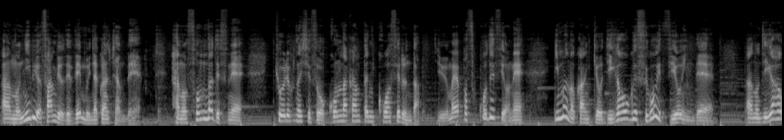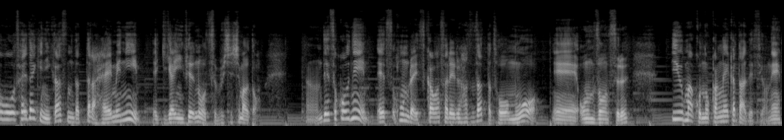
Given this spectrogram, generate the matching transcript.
あの、2秒3秒で全部いなくなっちゃうんで、あの、そんなですね、強力な施設をこんな簡単に壊せるんだっていう、まあ、やっぱそこですよね。今の環境、ディガホグすごい強いんで、あの、ディガホグを最大限に活かすんだったら早めにギガインフェルノを潰してしまうと。で、そこに、本来使わされるはずだったトームを、えー、温存する。っていう、まあ、この考え方ですよね。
